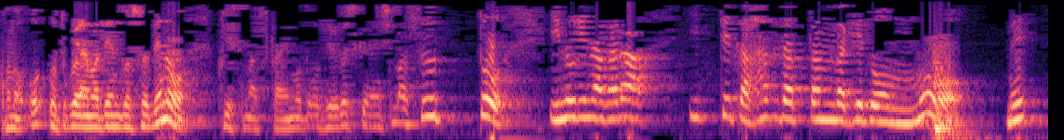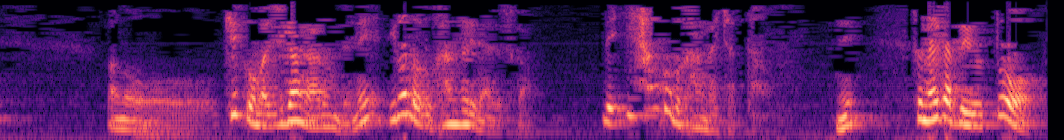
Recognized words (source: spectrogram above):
この男山伝道所でのクリスマス会もどうぞよろしくお願いします、と祈りながら言ってたはずだったんだけども、ね、あの、結構まあ時間があるんでね、いろんなこと考えるじゃないですか。で、いらんこと考えちゃった。ね。それ何かというと、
